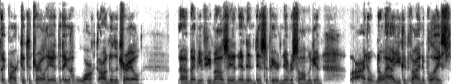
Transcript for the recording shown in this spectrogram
they parked at the trailhead, they walked onto the trail, uh, maybe a few miles in, and then disappeared and never saw them again. I don't know how you could find a place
